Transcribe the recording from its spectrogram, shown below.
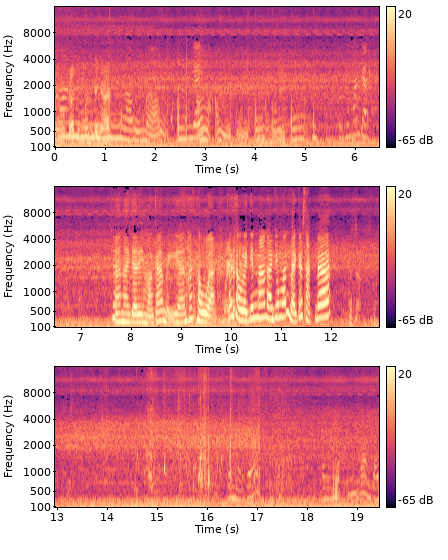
Đây một cá trứng mánh cả nhà. giấy chúng bánh cho cha nay cha đi mà cá bị ờ, thất thu à thất thu là chính má đâu chúng bánh vậy cái sặc đó cá con khó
